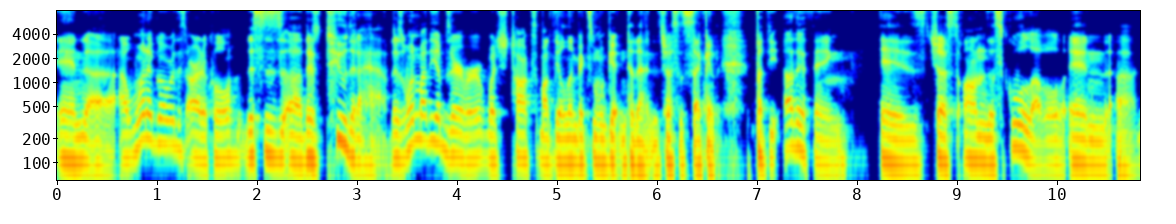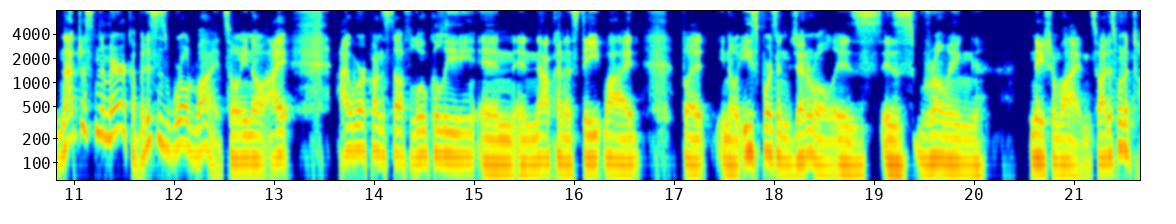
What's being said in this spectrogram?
And uh, i want to go over this article. This is uh, there's two that i have. There's one by the observer which talks about the olympics and we'll get into that in just a second. But the other thing is just on the school level and uh, not just in america but this is worldwide. So you know i i work on stuff locally and and now kind of statewide but you know esports in general is is growing nationwide. And so I just want to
